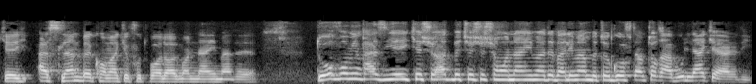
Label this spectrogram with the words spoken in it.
که اصلا به کمک فوتبال آلمان نیامده دومین قضیه ای که شاید به چش شما نیامده ولی من به تو گفتم تو قبول نکردی.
